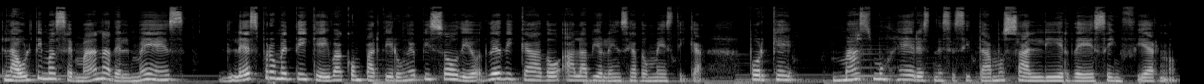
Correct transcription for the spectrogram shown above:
la última semana del mes, les prometí que iba a compartir un episodio dedicado a la violencia doméstica, porque más mujeres necesitamos salir de ese infierno,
